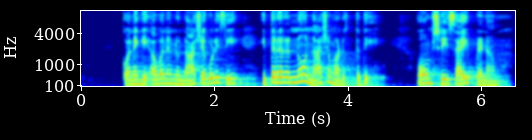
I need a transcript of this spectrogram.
ಕೊನೆಗೆ ಅವನನ್ನು ನಾಶಗೊಳಿಸಿ ಇತರರನ್ನೂ ನಾಶ ಮಾಡುತ್ತದೆ ಓಂ ಶ್ರೀ ಸಾಯಿ ಪ್ರಣಾಮ್.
